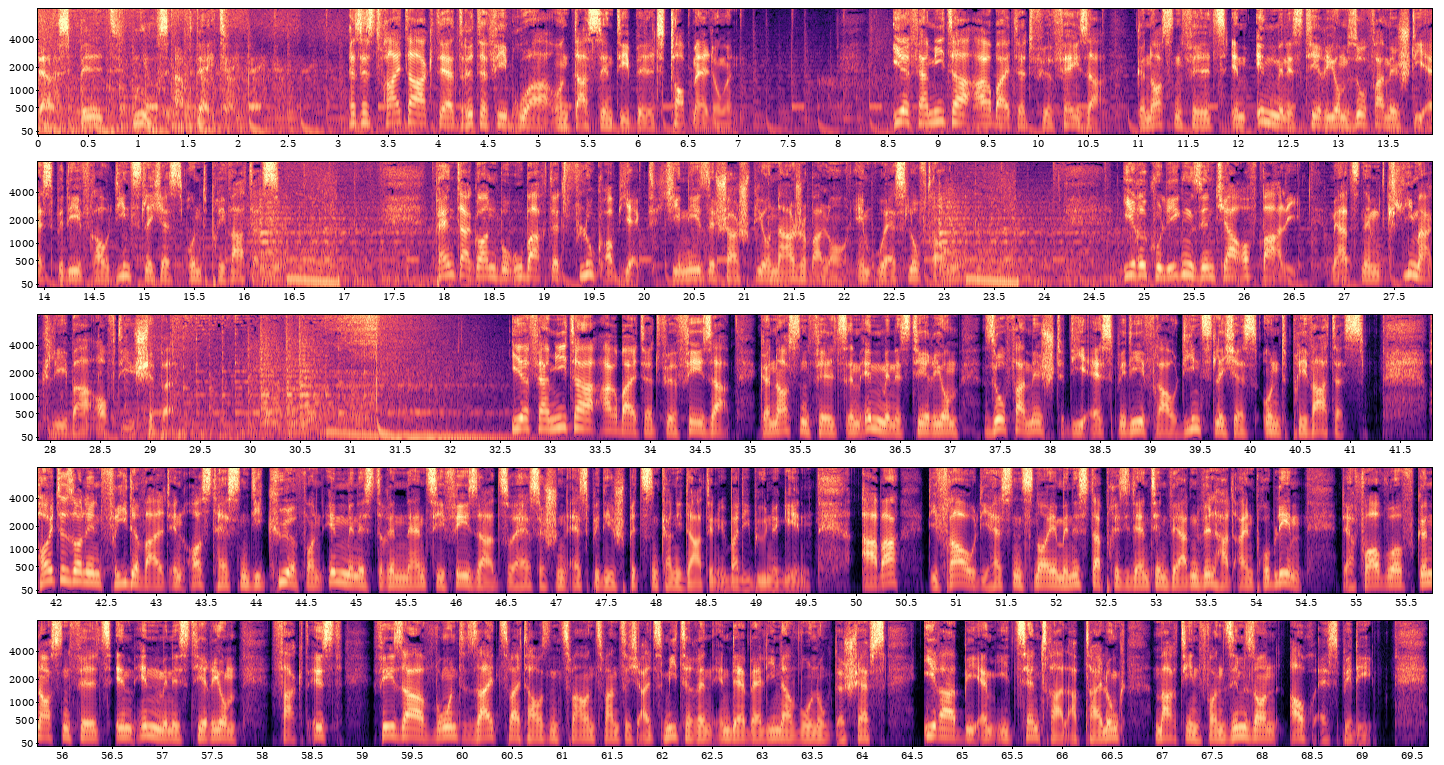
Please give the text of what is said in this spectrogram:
Das Bild News Update. Es ist Freitag, der 3. Februar und das sind die Bild Topmeldungen. Ihr Vermieter arbeitet für Faser. Genossenfilz im Innenministerium, so vermischt die SPD-Frau Dienstliches und Privates. Pentagon beobachtet Flugobjekt, chinesischer Spionageballon im US-Luftraum. Ihre Kollegen sind ja auf Bali. Merz nimmt Klimakleber auf die Schippe. Ihr Vermieter arbeitet für FESA, Genossenfilz im Innenministerium, so vermischt die SPD-Frau Dienstliches und Privates. Heute soll in Friedewald in Osthessen die Kür von Innenministerin Nancy Faeser zur hessischen SPD-Spitzenkandidatin über die Bühne gehen. Aber die Frau, die Hessens neue Ministerpräsidentin werden will, hat ein Problem. Der Vorwurf Genossenfilz im Innenministerium. Fakt ist, Faeser wohnt seit 2022 als Mieterin in der Berliner Wohnung des Chefs ihrer BMI-Zentralabteilung, Martin von Simson, auch SPD.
